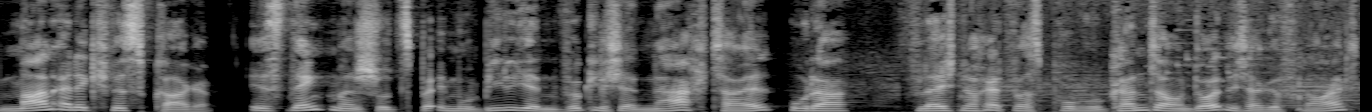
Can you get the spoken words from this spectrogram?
Mal eine Quizfrage. Ist Denkmalschutz bei Immobilien wirklich ein Nachteil oder vielleicht noch etwas provokanter und deutlicher gefragt?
